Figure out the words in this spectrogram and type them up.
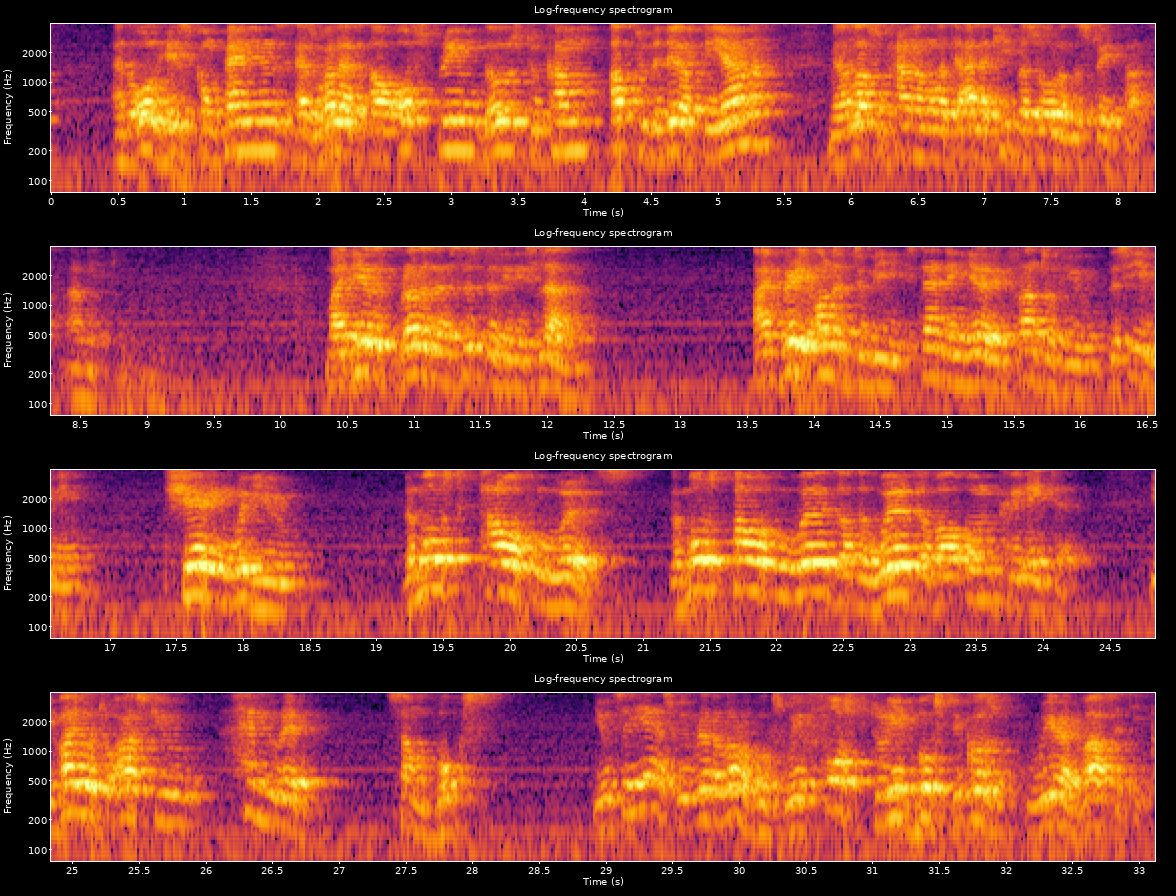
and all his companions as well as our offspring, those to come up to the day of Qiyamah. May Allah subhanahu wa ta'ala keep us all on the straight path. Ameen. My dearest brothers and sisters in Islam, I'm very honored to be standing here in front of you this evening, sharing with you the most powerful words. The most powerful words are the words of our own Creator. If I were to ask you, have you read some books? You would say, yes, we've read a lot of books. We're forced to read books because we're at varsity.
